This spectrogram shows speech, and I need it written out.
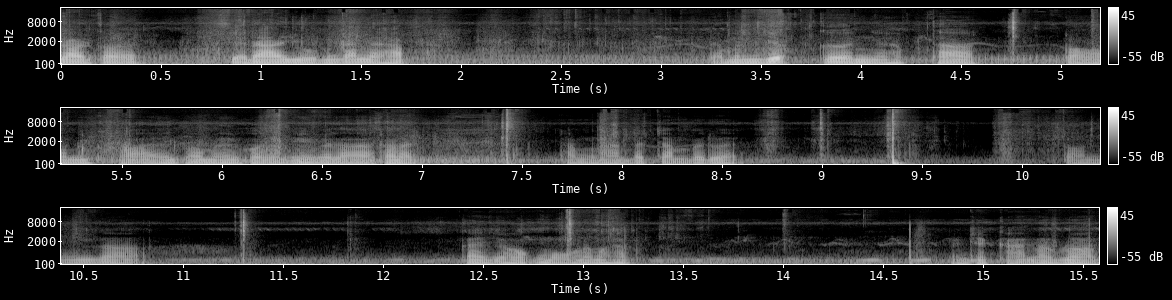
ยอดก็เสียดายอยู่เหมือนกันแหละครับ แต่มันเยอะเกินไงครับ ถ้าตอนขายก็ไม่ค่อยมีเวลาเท่าไหร่ทำงานประจำไปด้วย ตอนนี้ก็ใกล้จะหกโมงแล้วมั้งครับบรรยากาศรอบ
